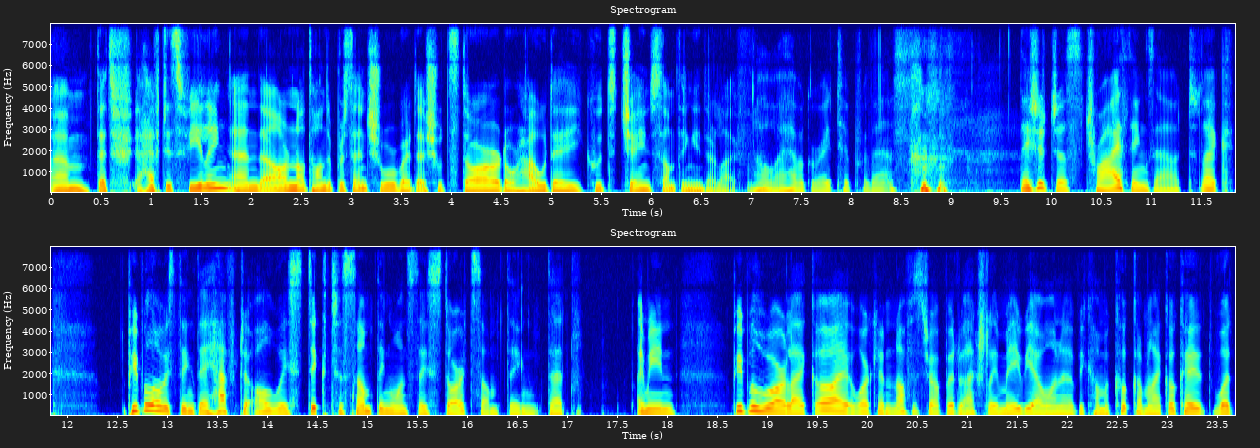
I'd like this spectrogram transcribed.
um, that f- have this feeling and are not hundred percent sure where they should start or how they could change something in their life? Oh, I have a great tip for that. they should just try things out. Like people always think they have to always stick to something once they start something. That, I mean, people who are like, "Oh, I work in an office job, but actually maybe I want to become a cook." I'm like, "Okay, what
